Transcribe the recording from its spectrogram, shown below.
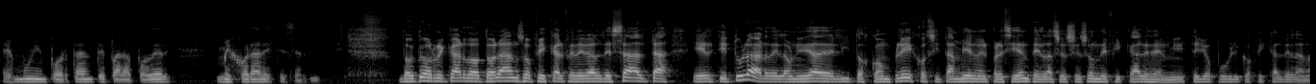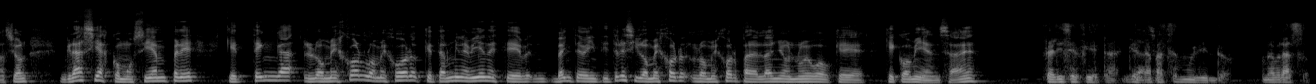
es muy importante para poder mejorar este servicio. Doctor Ricardo Toranzo, fiscal federal de Salta, el titular de la Unidad de Delitos Complejos y también el presidente de la Asociación de Fiscales del Ministerio Público Fiscal de la Nación, gracias como siempre, que tenga lo mejor, lo mejor, que termine bien este 2023 y lo mejor, lo mejor para el año nuevo que, que comienza. ¿eh? Felices fiestas, que la pasen muy lindo. Un abrazo.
